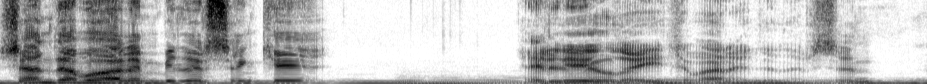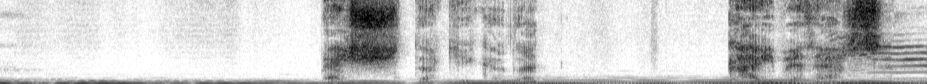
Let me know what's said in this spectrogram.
Sen de bu halin bilirsin ki 50 yıla itibar edinirsin. Beş dakikada kaybedersin.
